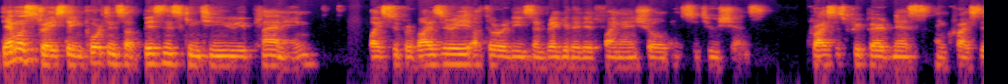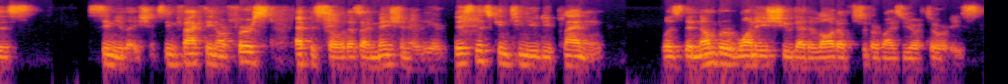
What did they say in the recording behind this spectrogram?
demonstrates the importance of business continuity planning by supervisory authorities and regulated financial institutions. Crisis preparedness and crisis simulations. In fact, in our first episode, as I mentioned earlier, business continuity planning was the number one issue that a lot of supervisory authorities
